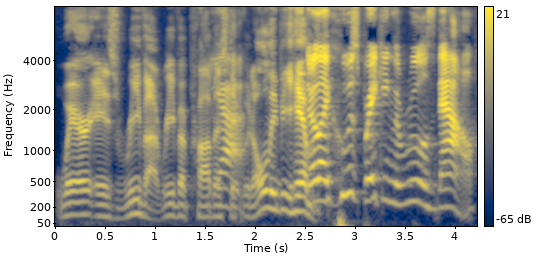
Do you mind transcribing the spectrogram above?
Where is Riva? Riva promised Yeah. it would only be him." they're like who's breaking the rules now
